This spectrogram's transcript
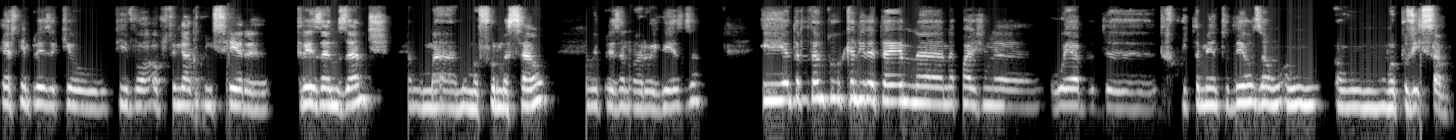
esta empresa que eu tive a oportunidade de conhecer três anos antes, numa, numa formação, uma empresa norueguesa, e, entretanto, candidatei-me na, na, página web de, de recrutamento deles a, um, a, uma posição.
